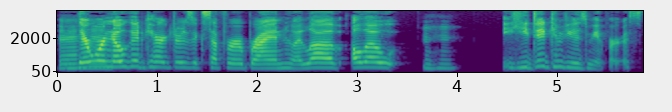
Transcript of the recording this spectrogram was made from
Uh-huh. Uh-huh. There were mm-hmm. no good characters except for Brian, who I love. Although mm-hmm. he did confuse me at first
